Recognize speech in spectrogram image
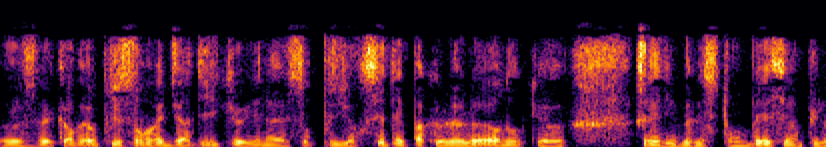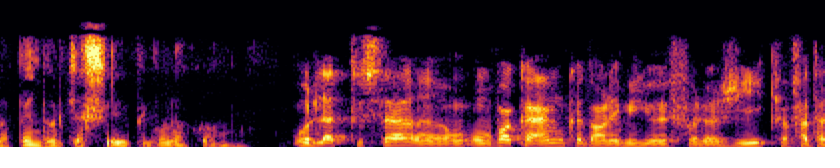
euh, je vais quand même. En plus, on m'avait déjà dit qu'il y en avait sur plusieurs sites et pas que le leur, donc euh, j'avais dit, ben laisse tomber, c'est même plus la peine de le cacher. Et puis voilà quoi au-delà de tout ça, euh, on voit quand même que dans les milieux ufologiques, enfin, t'as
